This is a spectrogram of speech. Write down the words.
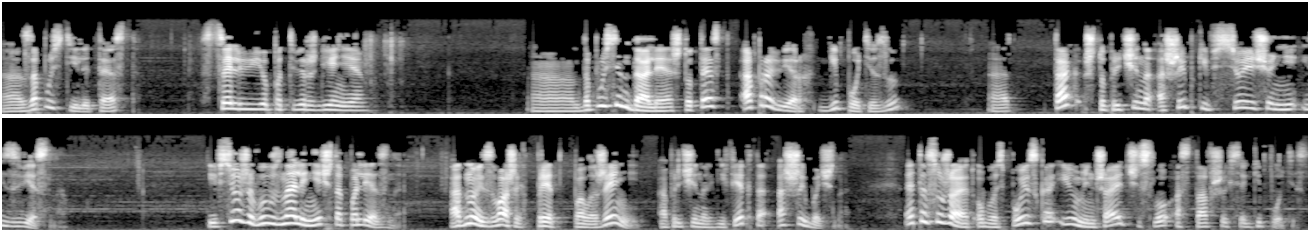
э, запустили тест с целью ее подтверждения – Э, допустим далее, что тест опроверг гипотезу э, так, что причина ошибки все еще неизвестна. И все же вы узнали нечто полезное. Одно из ваших предположений о причинах дефекта ошибочно. Это сужает область поиска и уменьшает число оставшихся гипотез.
